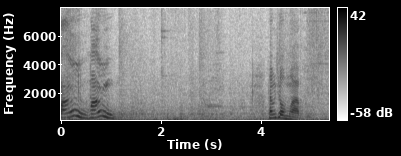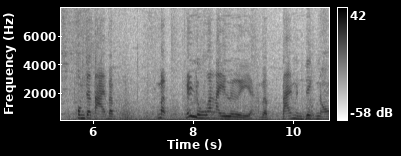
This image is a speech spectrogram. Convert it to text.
มั้งมั้งท่านผู้ชมครับ ผมจะตายแบบแบบไม่รู้อะไรเลยอะแบบ ตายเหมือนเด็กน้อ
